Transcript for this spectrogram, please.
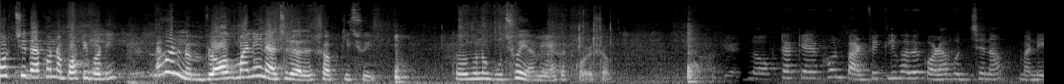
করছি, দেখো না পটি পটি এখন ব্লগ মানে ন্যাচারাল সব কিছুই তো ওইগুলো গুছোই আমি এক এক করে সব। ব্লগটাকে এখন পারফেক্টলিভাবে করা হচ্ছে না মানে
